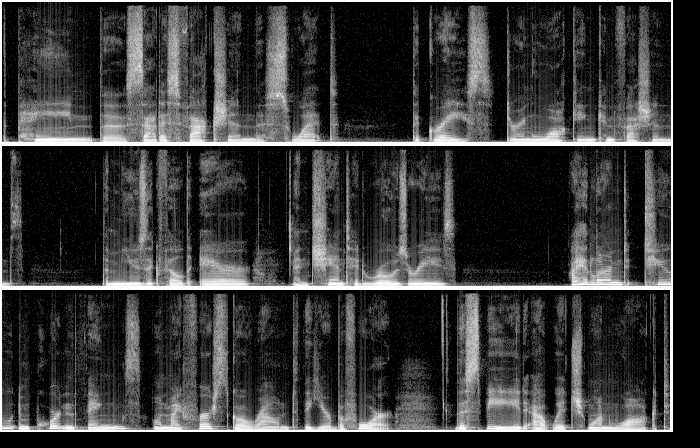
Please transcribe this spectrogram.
The pain, the satisfaction, the sweat, the grace during walking confessions, the music filled air and chanted rosaries. I had learned two important things on my first go round the year before. The speed at which one walked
